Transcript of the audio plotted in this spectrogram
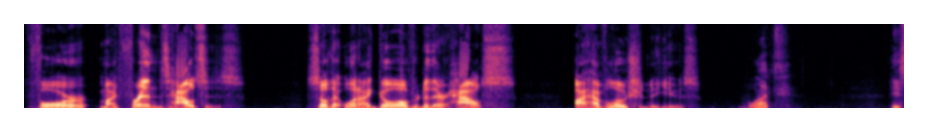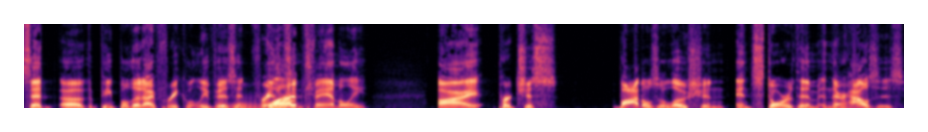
for my friends' houses so that when I go over to their house, I have lotion to use. What? He said uh, the people that I frequently visit, friends What? and family, I purchase bottles of lotion and store them in their houses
